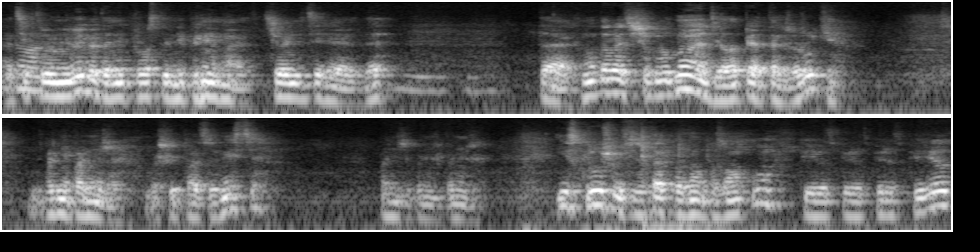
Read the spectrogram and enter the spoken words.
А те, Да. кто его не любят, они просто не понимают, чего они теряют, да? Так, ну давайте еще грудной отдел. Опять также руки. Не пониже. Большие пальцы вместе. Пониже, пониже, пониже. И скручивайтесь вот так по одному позвонку. Вперед, вперед, вперед, вперед.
